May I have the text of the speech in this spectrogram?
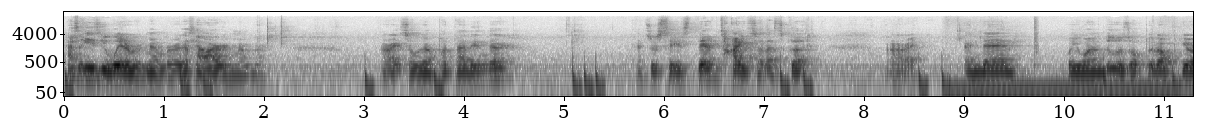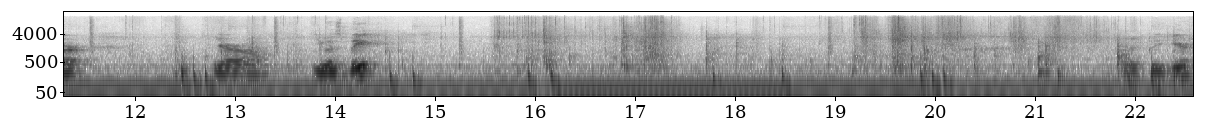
that's an easy way to remember. That's how I remember. All right, so we're gonna put that in there. As you see, it's they're tight, so that's good. All right, and then what you want to do is open up your your um, USB. USB here.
